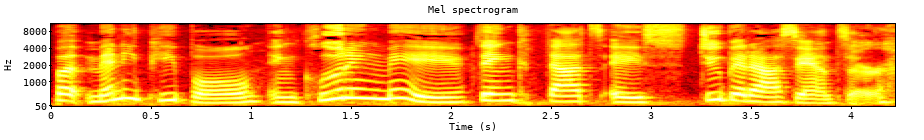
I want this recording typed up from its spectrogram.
But many people, including me, think that's a stupid ass answer.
